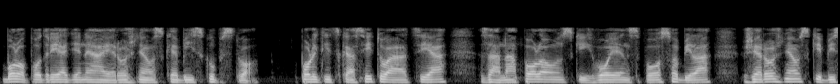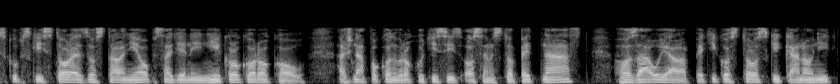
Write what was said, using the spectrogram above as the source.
bolo podriadené aj rožňavské biskupstvo. Politická situácia za napoleonských vojen spôsobila, že rožňavský biskupský stole zostal neobsadený niekoľko rokov, až napokon v roku 1815 ho zaujal petikostolský kanonik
